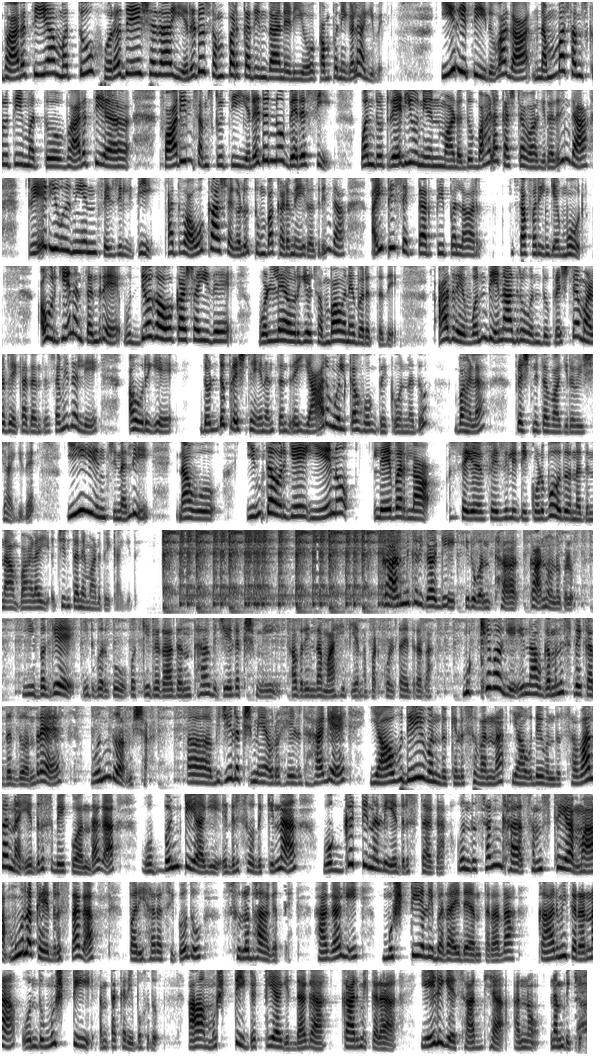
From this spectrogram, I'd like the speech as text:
ಭಾರತೀಯ ಮತ್ತು ಹೊರದೇಶದ ಎರಡು ಸಂಪರ್ಕದಿಂದ ನಡೆಯೋ ಕಂಪನಿಗಳಾಗಿವೆ. ಈ ರೀತಿ ಇರುವಾಗ ನಮ್ಮ ಸಂಸ್ಕೃತಿ ಮತ್ತು ಭಾರತೀಯ ಫಾರಿನ್ ಸಂಸ್ಕೃತಿ ಎರಡನ್ನೂ ಬೆರೆಸಿ ಒಂದು ಟ್ರೇಡ್ ಯೂನಿಯನ್ ಮಾಡೋದು ಬಹಳ ಕಷ್ಟವಾಗಿರೋದ್ರಿಂದ ಟ್ರೇಡ್ ಯೂನಿಯನ್ ಫೆಸಿಲಿಟಿ ಅಥವಾ ಅವಕಾಶಗಳು ತುಂಬ ಕಡಿಮೆ ಇರೋದ್ರಿಂದ I T sector people are suffering a more. ಅವ್ರಿಗೇನಂತಂದರೆ ಉದ್ಯೋಗ ಅವಕಾಶ ಇದೆ, ಒಳ್ಳೆ ಅವರಿಗೆ ಸಂಭಾವನೆ ಬರುತ್ತದೆ. ಆದರೆ ಒಂದೇನಾದರೂ ಒಂದು ಪ್ರಶ್ನೆ ಮಾಡಬೇಕಾದಂಥ ಸಮಯದಲ್ಲಿ ಅವರಿಗೆ ದೊಡ್ಡ ಪ್ರಶ್ನೆ ಏನಂತಂದರೆ, ಯಾರ ಮೂಲಕ ಹೋಗಬೇಕು ಅನ್ನೋದು ಬಹಳ ಪ್ರಶ್ನಿತವಾಗಿರೋ ವಿಷಯ ಆಗಿದೆ. ಈ ಇಂಚಿನಲ್ಲಿ ನಾವು ಇಂಥವ್ರಿಗೆ ಏನು ಲೇಬರ್ ಲಾ ಸೆ ಫೆಸಿಲಿಟಿ ಕೊಡ್ಬೋದು ಅನ್ನೋದನ್ನು ಬಹಳ ಚಿಂತನೆ ಮಾಡಬೇಕಾಗಿದೆ. ಕಾರ್ಮಿಕರಿಗಾಗಿ ಇರುವಂಥ ಕಾನೂನುಗಳು ಈ ಬಗ್ಗೆ ಇದುವರೆಗೂ ವಕೀಲರಾದಂಥ ವಿಜಯಲಕ್ಷ್ಮಿ ಅವರಿಂದ ಮಾಹಿತಿಯನ್ನು ಪಡ್ಕೊಳ್ತಾ ಇದ್ರಲ್ಲ. ಮುಖ್ಯವಾಗಿ ನಾವು ಗಮನಿಸಬೇಕಾದದ್ದು ಅಂದರೆ ಒಂದು ಅಂಶ. ವಿಜಯಲಕ್ಷ್ಮಿ ಅವರು ಹೇಳಿದ ಹಾಗೆ ಯಾವುದೇ ಒಂದು ಕೆಲಸವನ್ನು, ಯಾವುದೇ ಒಂದು ಸವಾಲನ್ನು ಎದುರಿಸಬೇಕು ಅಂದಾಗ ಒಬ್ಬಂಟಿಯಾಗಿ ಎದುರಿಸೋದಕ್ಕಿಂತ ಒಗ್ಗಟ್ಟಿನಲ್ಲಿ ಎದುರಿಸಿದಾಗ, ಒಂದು ಸಂಘ, ಸಂಸ್ಥೆಯ ಮಾ, ಮೂಲಕ ಎದುರಿಸಿದಾಗ ಪರಿಹಾರ ಸಿಗೋದು ಸುಲಭ ಆಗತ್ತೆ. ಹಾಗಾಗಿ ಮುಷ್ಟಿಯಲ್ಲಿ ಬಲ ಇದೆ ಅಂತಾರಲ್ಲ, ಕಾರ್ಮಿಕರನ್ನು ಒಂದು ಮುಷ್ಟಿ ಅಂತ ಕರಿಬಹುದು. ಆ ಮುಷ್ಟಿ ಗಟ್ಟಿಯಾಗಿದ್ದಾಗ ಕಾರ್ಮಿಕರ ಏಳಿಗೆ ಸಾಧ್ಯ ಅನ್ನೋ ನಂಬಿಕೆ.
